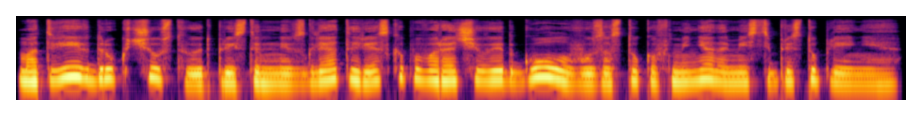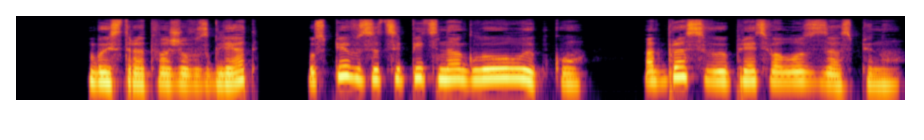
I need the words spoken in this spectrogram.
Матвей вдруг чувствует пристальный взгляд и резко поворачивает голову, застукав меня на месте преступления. Быстро отвожу взгляд, успев зацепить наглую улыбку, отбрасываю прядь волос за спину.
